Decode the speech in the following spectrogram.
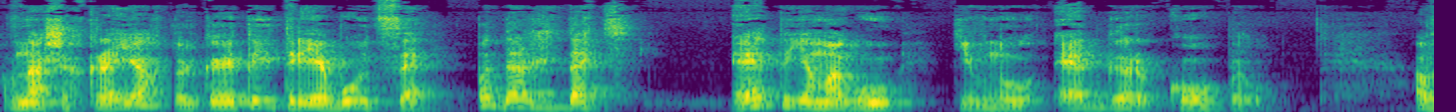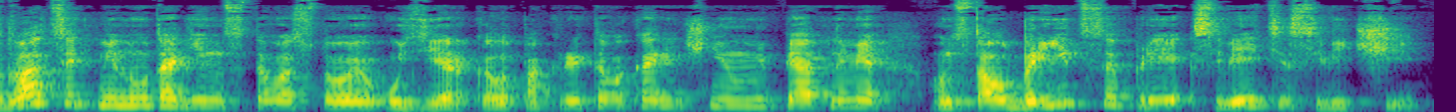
«В наших краях только это и требуется – подождать». «Это я могу», – кивнул Эдгар Копел. В двадцать минут одиннадцатого, стоя у зеркала, покрытого коричневыми пятнами, он стал бриться при свете свечи.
